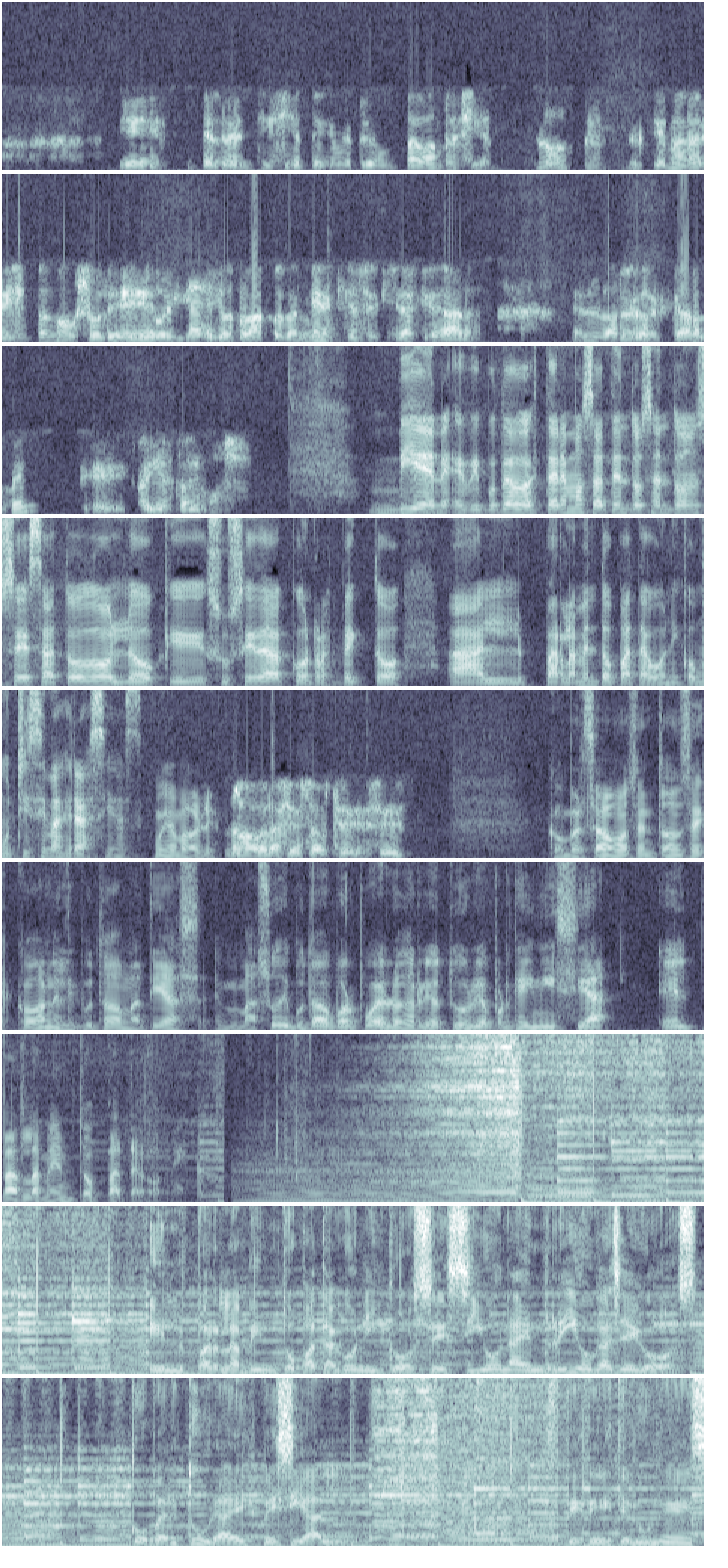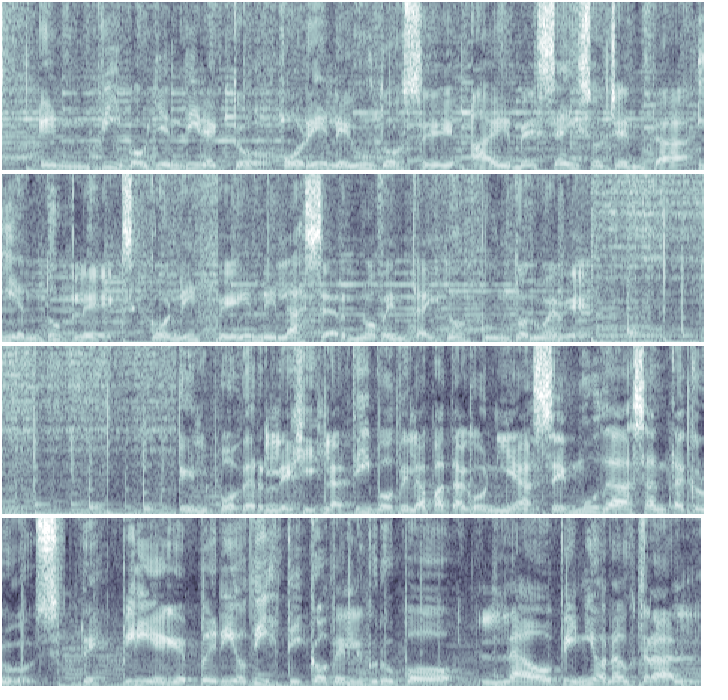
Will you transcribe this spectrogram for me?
eh, del 27 que me preguntaban recién, ¿no? El, tema de la visita al mausoleo y hay otro acto también que se quiera quedar en el barrio del Carmen, ahí estaremos. Bien, eh, diputado, estaremos atentos entonces a todo lo que suceda con respecto al Parlamento Patagónico. Muchísimas gracias. Muy amable. No, gracias a ustedes. ¿eh? Conversábamos entonces con el diputado Matías Mazú, diputado por Pueblo de Río Turbio, porque inicia el Parlamento Patagónico. El Parlamento Patagónico sesiona en Río Gallegos. Cobertura especial. Desde este lunes, en vivo y en directo, por LU12 AM680 y en duplex con FM Láser 92.9. El Poder Legislativo de la Patagonia se muda a Santa Cruz. Despliegue periodístico del grupo La Opinión Austral.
